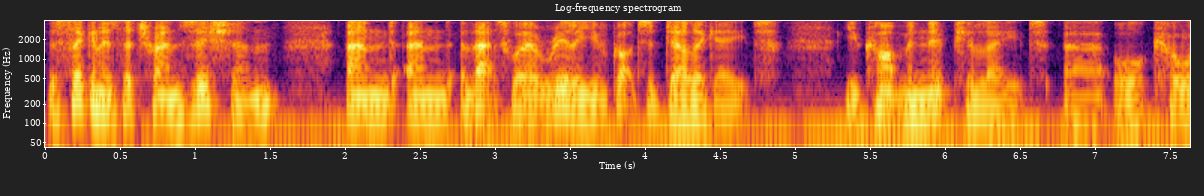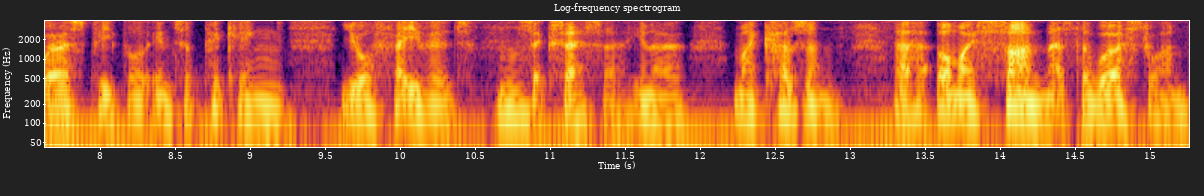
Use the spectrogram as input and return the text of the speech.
The second is the transition, and and that's where really you've got to delegate. You can't manipulate uh, or coerce people into picking your favoured successor. You know, my cousin uh, or my son. That's the worst one.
